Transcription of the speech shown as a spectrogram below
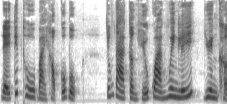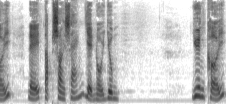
để tiếp thu bài học của Bụt, chúng ta cần hiểu qua nguyên lý duyên khởi để tập soi sáng về nội dung. Duyên khởi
